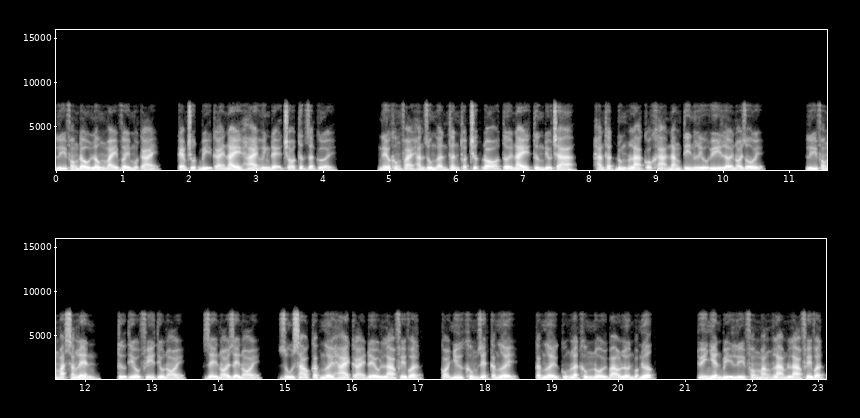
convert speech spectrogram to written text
Lý Phong đầu lông mày vẩy một cái, kém chút bị cái này hai huynh đệ cho tức giận cười. Nếu không phải hắn dùng ẩn thân thuật trước đó tới này từng điều tra, hắn thật đúng là có khả năng tin Lưu Huy lời nói dối. Lý Phong mắt sáng lên, tự tiếu phi tiếu nói, dê nói dê nói, dù sao các ngươi hai cái đều là phế vật, coi như không giết các ngươi, các ngươi cũng lật không nổi bao lớn bọn nước. Tuy nhiên bị Lý Phong mắng làm là phế vật,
